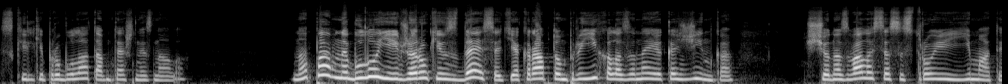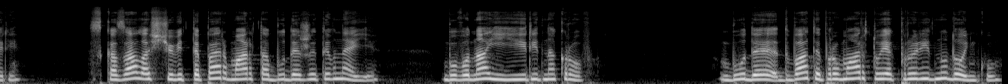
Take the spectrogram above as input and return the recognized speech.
Скільки пробула, там теж не знала. Напевне, було їй вже років з десять, як раптом приїхала за нею якась жінка, що назвалася сестрою її матері. Сказала, що відтепер Марта буде жити в неї, бо вона її рідна кров. Буде дбати про Марту як про рідну доньку.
